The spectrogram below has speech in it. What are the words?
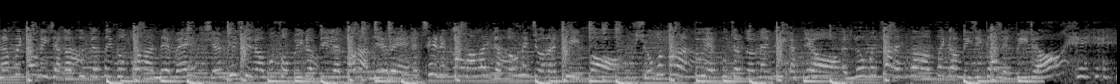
ငါစိတ်ကောက်နေချက်ကသူပြစိတ်ဆုံးတော့တာနဲ့ပဲရန်ဖြစ်ချင်တော့ဘူးဆိုပြီးတော့ပြည်လဲတော့တာမြဲပဲအချိန်ကောင်လာလိုက်တဲ့သုံးနှစ်ကျော်တဲ့ထိပေါ့ရုံးမထွက်သူ့ရဲ့ဖူးချက်တော့နိုင်သည့်အပြောအလုံးမချတဲ့ကောင်စိတ်ကောက်နေချက်ကလည်းပြီးတော့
